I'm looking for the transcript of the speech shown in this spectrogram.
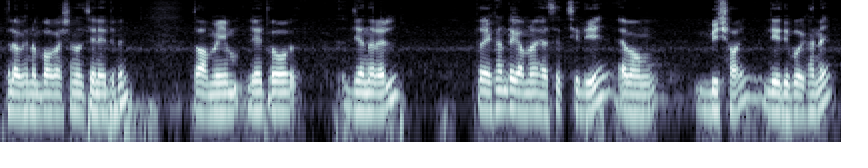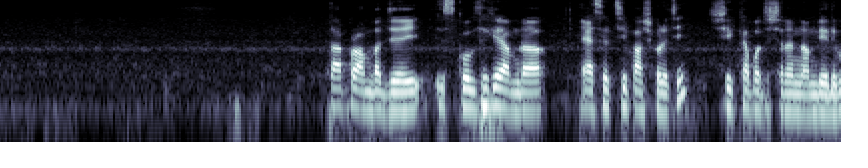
তাহলে ওখানে ভোকেশনাল চেনে দেবেন। তো আমি যেহেতু জেনারেল তো এখান থেকে আমরা এসএসসি দিয়ে এবং বিষয় দিয়ে দিব এখানে। তারপর আমরা যেই স্কুল থেকে আমরা এসএসসি পাস করেছি, শিক্ষা প্রতিষ্ঠানের নাম দিয়ে দিব।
